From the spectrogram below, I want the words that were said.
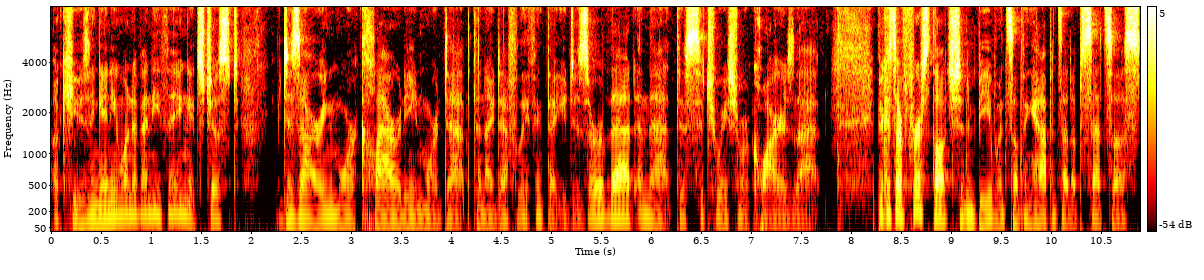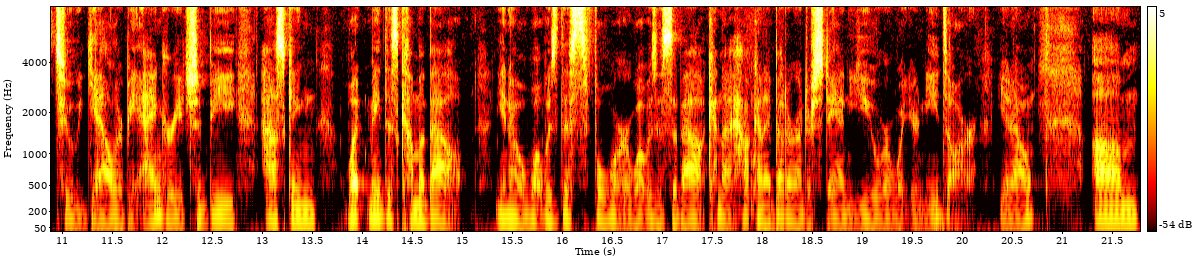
accusing anyone of anything. It's just desiring more clarity and more depth. And i definitely think that you deserve that and that this situation requires that. Because our first thought shouldn't be when something happens that upsets us to yell or be angry. It should be asking what made this come about? You know what was this for? What was this about? Can i how can i better understand you or what your needs are? You know? Um,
